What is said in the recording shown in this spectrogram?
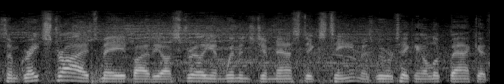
some great strides made by the Australian women's gymnastics team as we were taking a look back at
